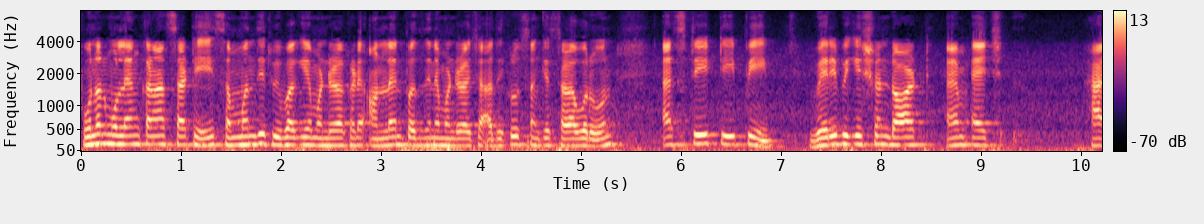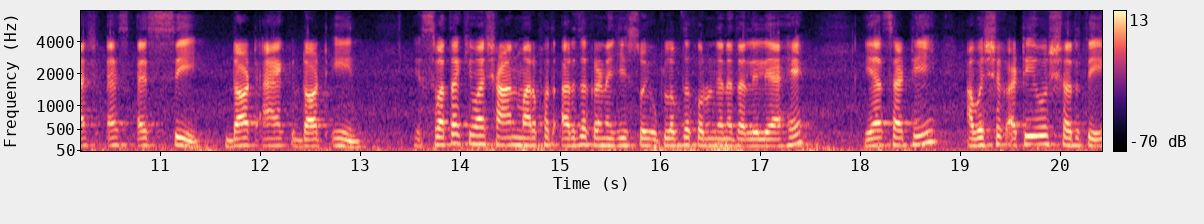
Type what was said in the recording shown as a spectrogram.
पुनर्मूल्यांकनासाठी संबंधित विभागीय मंडळाकडे ऑनलाईन पद्धतीने मंडळाच्या अधिकृत संकेतस्थळावरून S T T P verification dot M H hash S S C dot ac dot in स्वतः किंवा शाळांमार्फत अर्ज करण्याची सोय उपलब्ध करून देण्यात आलेली आहे. यासाठी आवश्यक अटी व शर्ती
